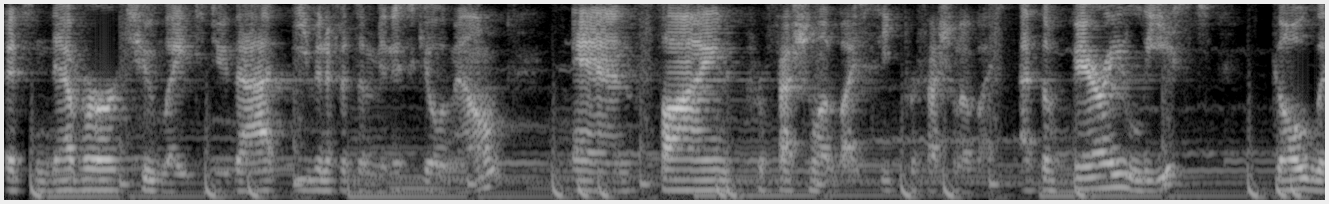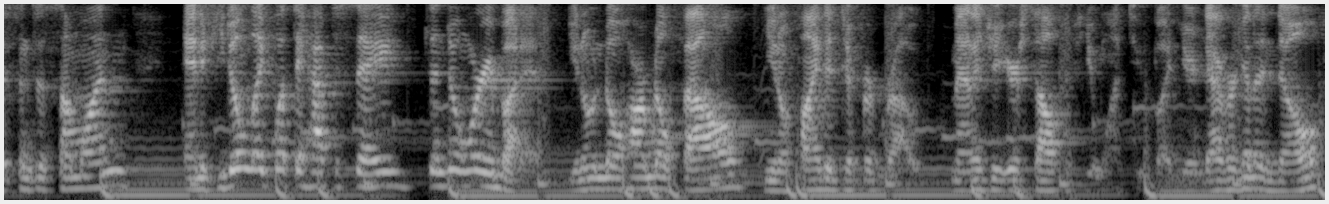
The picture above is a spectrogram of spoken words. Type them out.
It's never too late to do that, even if it's a minuscule amount. And find professional advice, seek professional advice. At the very least, go listen to someone and if you don't like what they have to say, then don't worry about it. You know, no harm, no foul. You know, find a different route. Manage it yourself if you want to, but you're never gonna know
